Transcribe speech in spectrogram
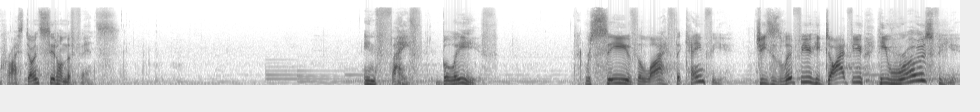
Christ. Don't sit on the fence. In faith, believe. Receive the life that came for you. Jesus lived for you, He died for you, He rose for you.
